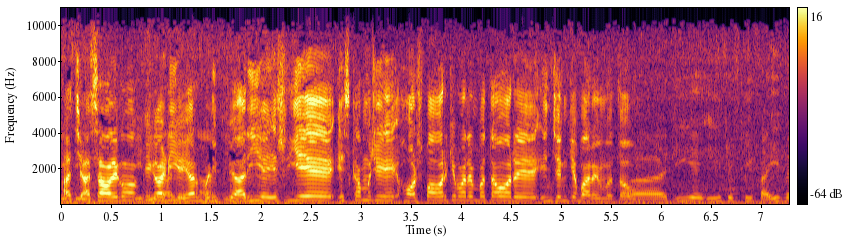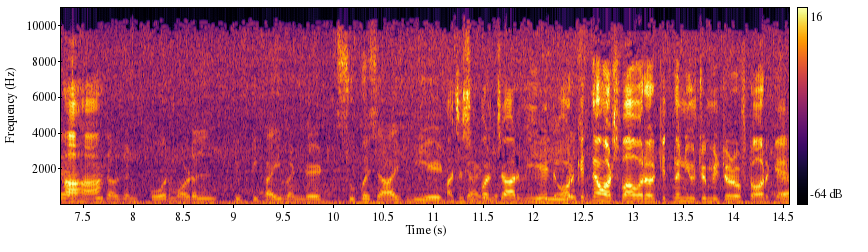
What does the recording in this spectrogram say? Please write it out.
अच्छा अस्सलाम वालेकुम आपकी गाड़ी है यार बड़ी प्यारी है। इस ये इसका मुझे हॉर्स पावर के बारे में बताओ और इंजन के बारे में बताओ। जी ये ई फिफ्टी फाइव है। हाँ, हाँ। 2004 मॉडल 5500 सुपर चार्ज V8 अच्छा सुपर चार्ज V8 और कितने हॉर्स पावर और कितने न्यूटन मीटर ऑफ़ टॉर्क है?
